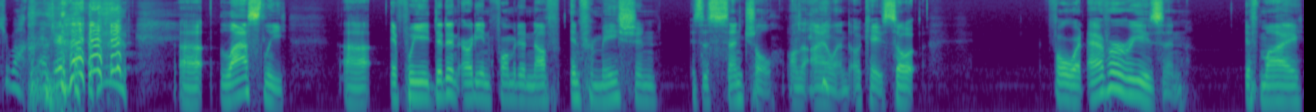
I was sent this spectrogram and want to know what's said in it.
You're welcome, Andrew. Uh, lastly, uh, if we didn't already inform it enough, information is essential on the island. Okay, so for whatever reason, if my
